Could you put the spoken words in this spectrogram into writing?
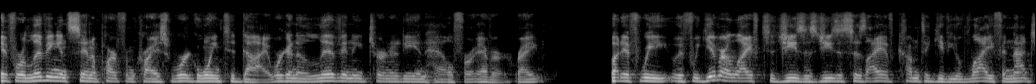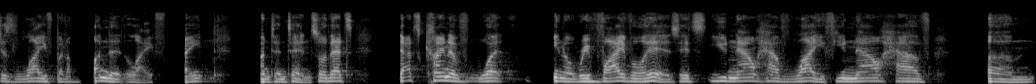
if we're living in sin apart from Christ, we're going to die. We're going to live in eternity in hell forever, right? But if we if we give our life to Jesus, Jesus says, "I have come to give you life, and not just life, but abundant life." Right? John ten ten. So that's that's kind of what you know revival is. It's you now have life. You now have um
